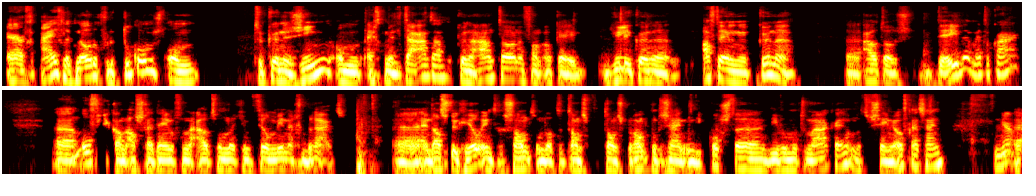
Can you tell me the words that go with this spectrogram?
erg eigenlijk nodig voor de toekomst om te kunnen zien, om echt met data te kunnen aantonen van oké, okay, jullie kunnen, afdelingen kunnen auto's delen met elkaar. Uh, mm-hmm. Of je kan afscheid nemen van de auto omdat je hem veel minder gebruikt. Uh, en dat is natuurlijk heel interessant, omdat we trans transparant moeten zijn in die kosten die we moeten maken, omdat we semi-overheid zijn. Ja. Uh,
